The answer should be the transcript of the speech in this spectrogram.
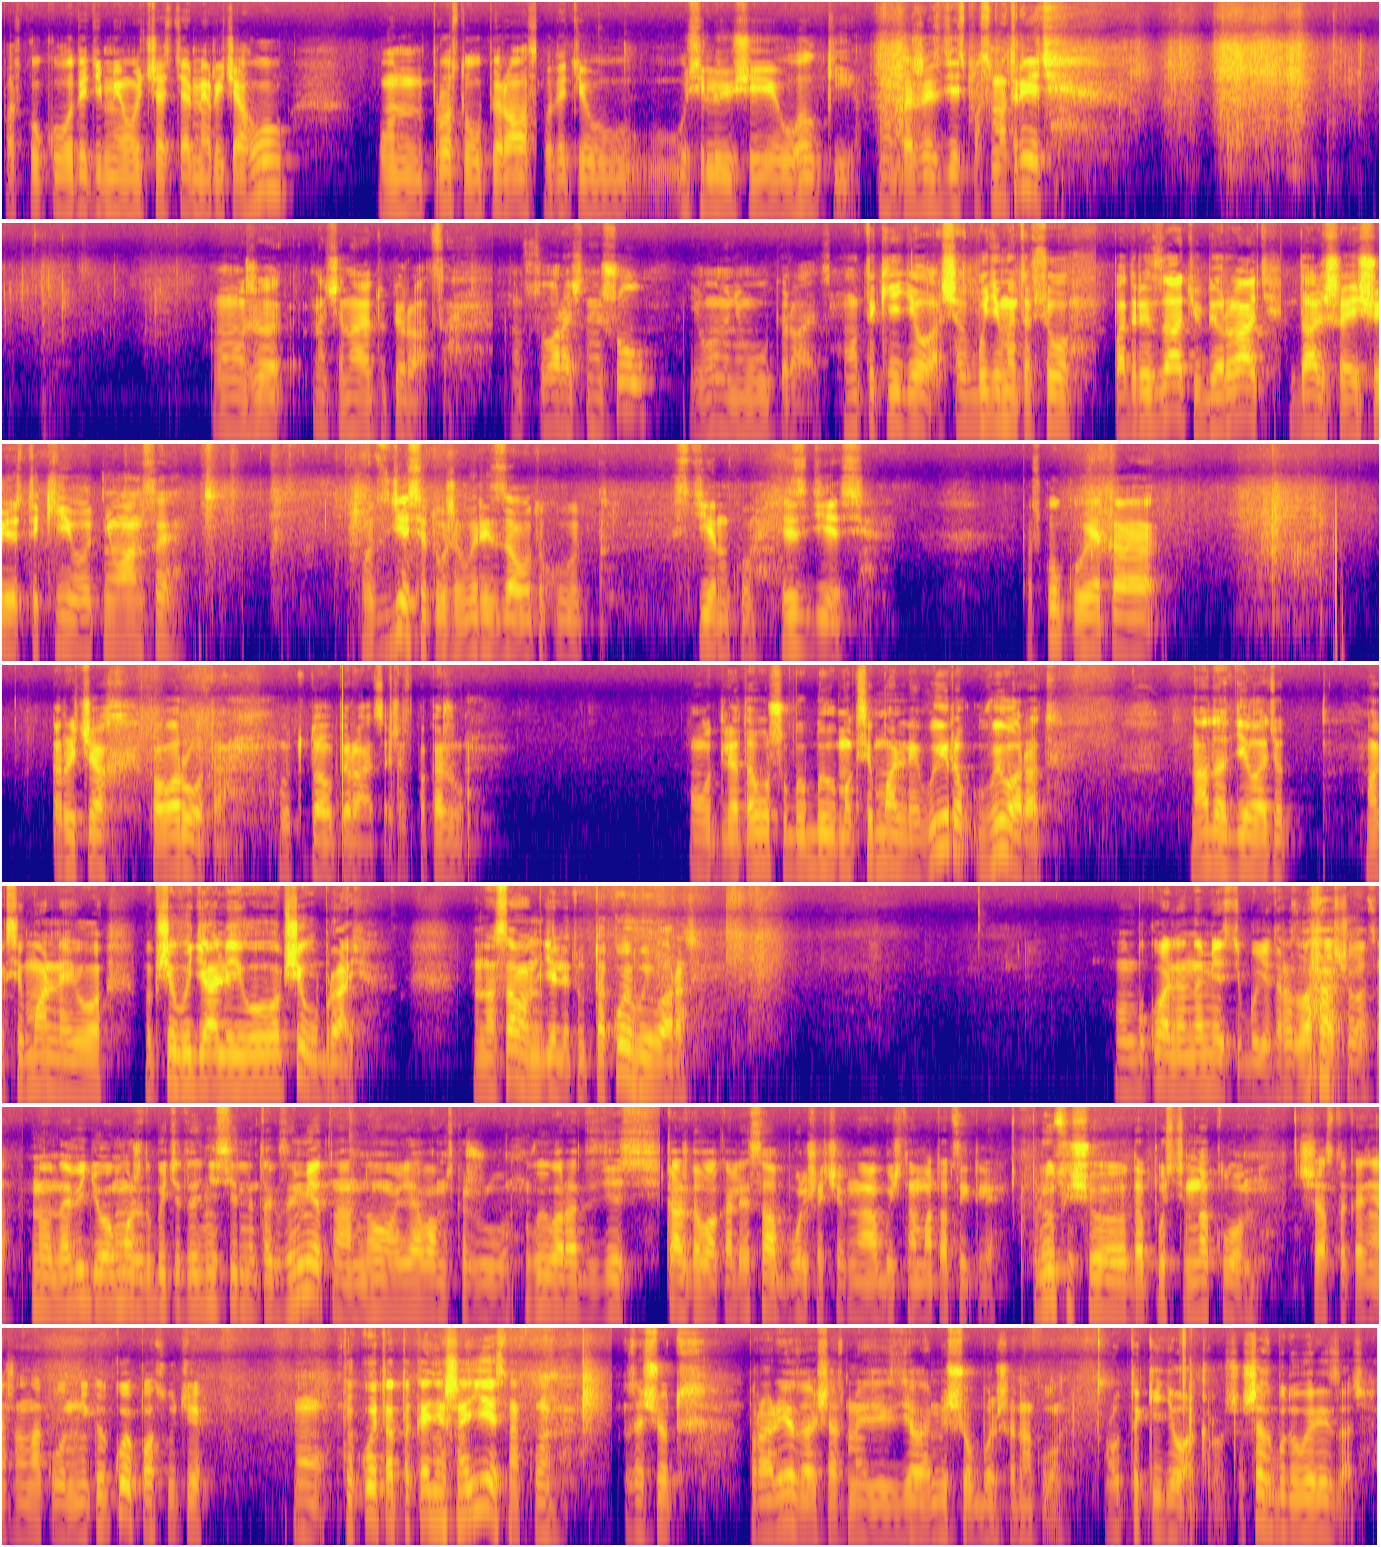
Поскольку вот этими вот частями рычагов он просто упирался вот эти усиливающие уголки. Вот даже здесь посмотреть, он уже начинает упираться. Вот сварочный шов и он у него упирается. Вот такие дела. Сейчас будем это все подрезать, убирать. Дальше еще есть такие вот нюансы. Вот здесь я тоже вырезал вот такую вот стенку. И здесь. Поскольку это рычаг поворота. Вот туда упирается. Сейчас покажу. Вот для того, чтобы был максимальный выворот, надо делать вот максимально его, вообще в идеале его вообще убрать. Но на самом деле тут такой выворот. Он буквально на месте будет разворачиваться. Ну, на видео, может быть, это не сильно так заметно, но я вам скажу, выворот здесь каждого колеса больше, чем на обычном мотоцикле. Плюс еще, допустим, наклон. Сейчас-то, конечно, наклон никакой, по сути. Ну, какой-то-то, конечно, есть наклон. За счет прореза сейчас мы здесь сделаем еще больше наклон. Вот такие дела, короче. Сейчас буду вырезать.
